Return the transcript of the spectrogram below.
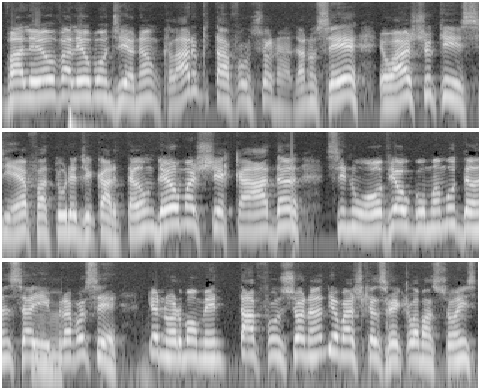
Valeu, valeu, bom dia. Não, claro que está funcionando. A não ser, eu acho que se é fatura de cartão, dê uma checada se não houve alguma mudança aí uhum. para você que normalmente está funcionando e eu acho que as reclamações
